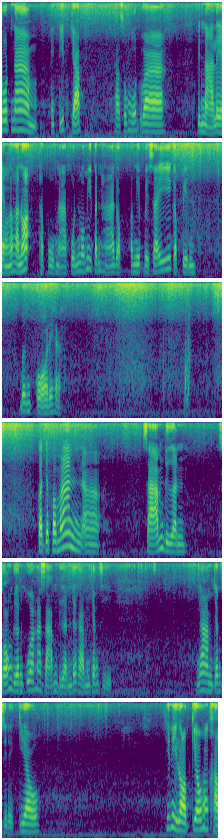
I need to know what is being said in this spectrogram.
รดน้ำให้ติดจับ ถ้าสมมุติว่าเป็นหนาแรงเนาะค่ะเนาะถ้าปลูกหนาฝนบ่มีปัญหาดอกเอาน็บไปใส่กับเป็นเบิ่งกอได้ค่ะ ก็จะประมาณอ่า สามเดือนสองเดือนกว่าห้าสามเดือนเด้อค่ะ มันจังสีงามจังสิได้เกี่ยว ที่นี่รอบเกี่ยวของเขา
